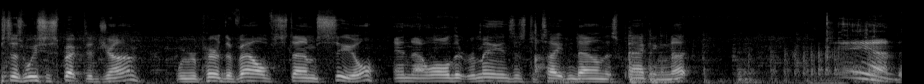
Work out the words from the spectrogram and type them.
Just as we suspected, John, we repaired the valve stem seal, and now all that remains is to tighten down this packing nut. And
